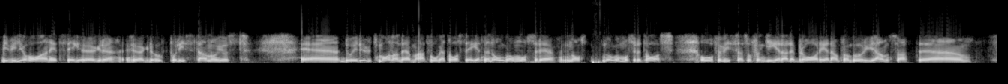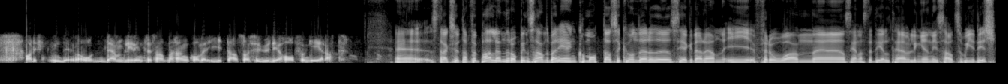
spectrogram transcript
vi vill ju ha han ett steg högre, högre upp på listan och just eh, då är det utmanande att våga ta steget. Men någon gång måste det, någon gång måste det tas. Och för vissa så fungerar det bra redan från början. Så att, eh, ja, det, och den blir intressant när han kommer hit, alltså hur det har fungerat. Eh, strax utanför pallen, Robin Sandberg, 1,8 sekunder, eh, segraren i, från eh, senaste deltävlingen i South Swedish.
